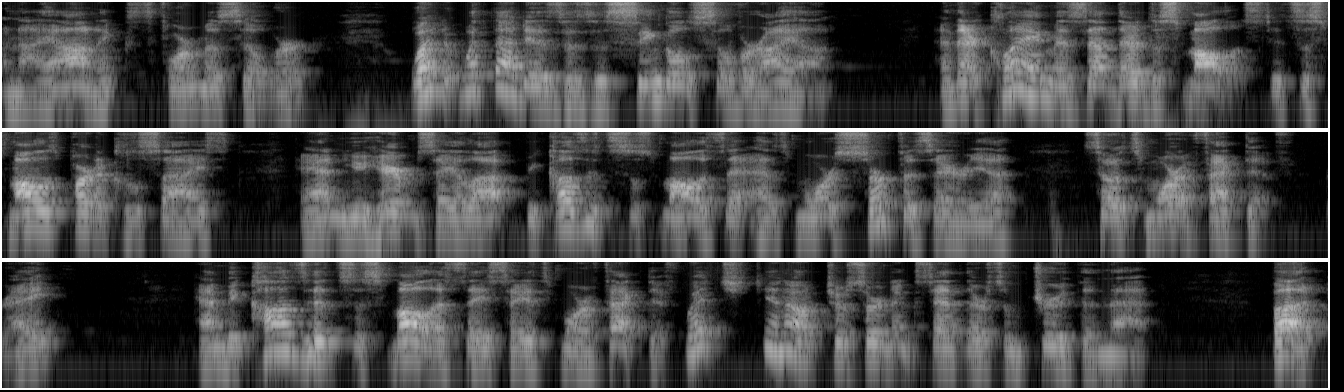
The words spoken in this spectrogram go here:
an ionic form of silver, what, what that is is a single silver ion. And their claim is that they're the smallest. It's the smallest particle size. And you hear them say a lot because it's the smallest, it has more surface area, so it's more effective, right? And because it's the smallest, they say it's more effective, which, you know, to a certain extent, there's some truth in that. But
